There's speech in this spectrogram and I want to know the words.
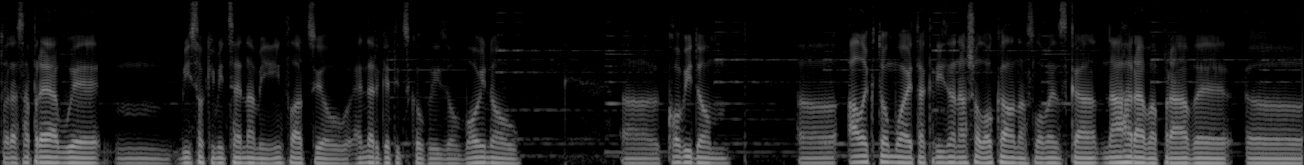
ktorá sa prejavuje mm, vysokými cenami, infláciou, energetickou krízou, vojnou, covidom, uh, ale k tomu aj tá kríza naša lokálna Slovenska nahráva práve uh,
